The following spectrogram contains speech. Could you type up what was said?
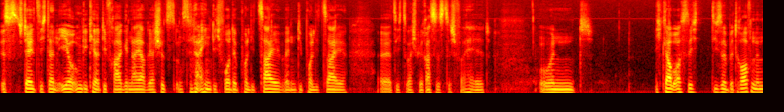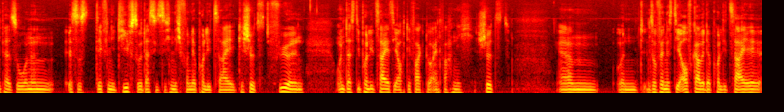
es stellt sich dann eher umgekehrt die Frage, naja, wer schützt uns denn eigentlich vor der Polizei, wenn die Polizei äh, sich zum Beispiel rassistisch verhält? Und ich glaube, aus Sicht dieser betroffenen Personen ist es definitiv so, dass sie sich nicht von der Polizei geschützt fühlen und dass die Polizei sie auch de facto einfach nicht schützt. Ähm, und insofern ist die Aufgabe der Polizei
